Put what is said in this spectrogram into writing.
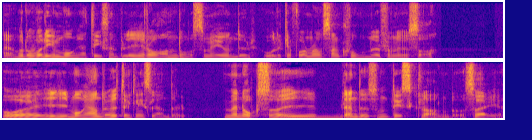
Eh, och då var det ju många till exempel i Iran då som är under olika former av sanktioner från USA. Och i många andra utvecklingsländer. Men också i länder som Tyskland och Sverige.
